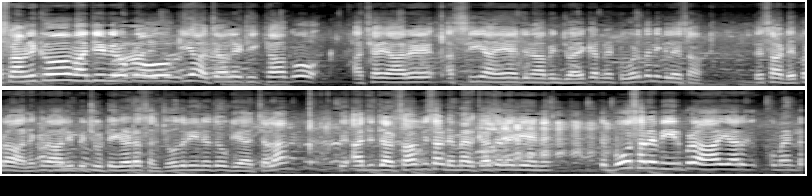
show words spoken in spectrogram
ਅਸਲਾਮ ਵਾਲੇਕੁਮ ਹਾਂਜੀ ਵੀਰੋ ਭਰਾਓ ਕੀ ਹਾਲ ਚਾਲ ਹੈ ਠੀਕ ਠਾਕ ਹੋ ਅੱਛਾ ਯਾਰ ਅਸੀਂ ਆਏ ਆ ਜਨਾਬ ਇੰਜੋਏ ਕਰਨੇ ਟੂਰ ਤੇ ਨਿਕਲੇ ਸਾਂ ਤੇ ਸਾਡੇ ਭਰਾ ਨੇ ਕਰਾ ਲਈ ਪਿੱਛੂ ਟਿਕਟ ਹਸਨ ਚੌਧਰੀ ਨੇ ਤੇ ਉਹ ਗਿਆ ਚਲਾ ਤੇ ਅੱਜ ਜੱਟ ਸਾਹਿਬ ਵੀ ਸਾਡੇ ਅਮਰੀਕਾ ਚਲੇ ਗਏ ਨੇ ਤੇ ਬਹੁਤ ਸਾਰੇ ਵੀਰ ਭਰਾ ਯਾਰ ਕਮੈਂਟ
